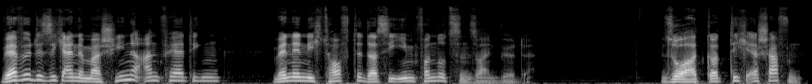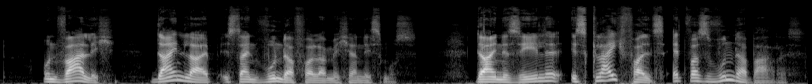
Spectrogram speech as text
Wer würde sich eine Maschine anfertigen, wenn er nicht hoffte, dass sie ihm von Nutzen sein würde? So hat Gott dich erschaffen, und wahrlich, dein Leib ist ein wundervoller Mechanismus. Deine Seele ist gleichfalls etwas Wunderbares.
